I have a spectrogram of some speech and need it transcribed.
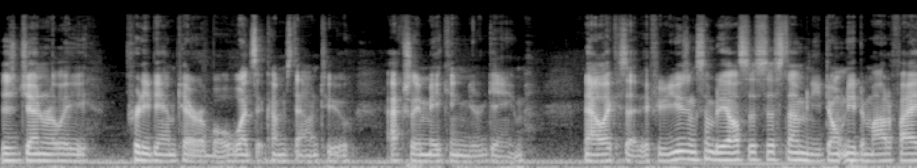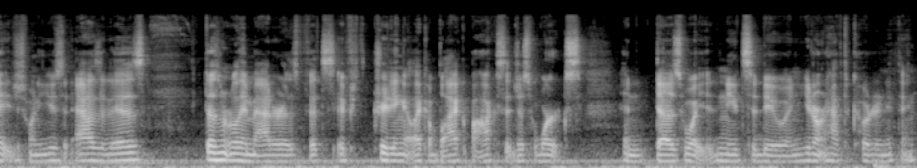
is generally pretty damn terrible once it comes down to actually making your game. Now, like I said, if you're using somebody else's system and you don't need to modify it, you just want to use it as it is, it doesn't really matter if it's if you're treating it like a black box, it just works and does what it needs to do and you don't have to code anything.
